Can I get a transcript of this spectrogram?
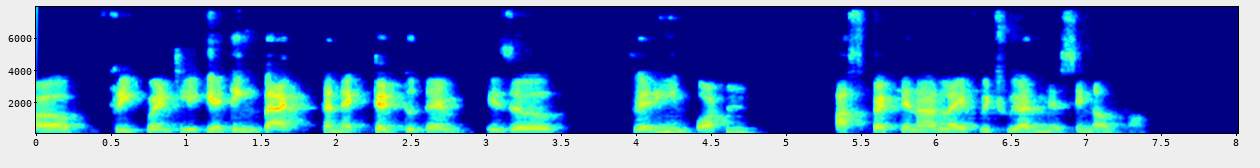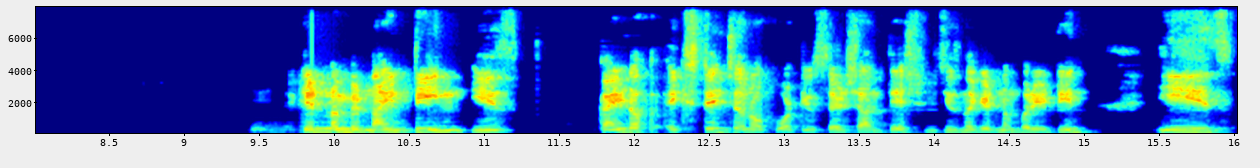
uh, frequently, getting back connected to them is a very important aspect in our life which we are missing out on. Nugget number 19 is kind of extension of what you said, Shantesh, which is nugget number 18, is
